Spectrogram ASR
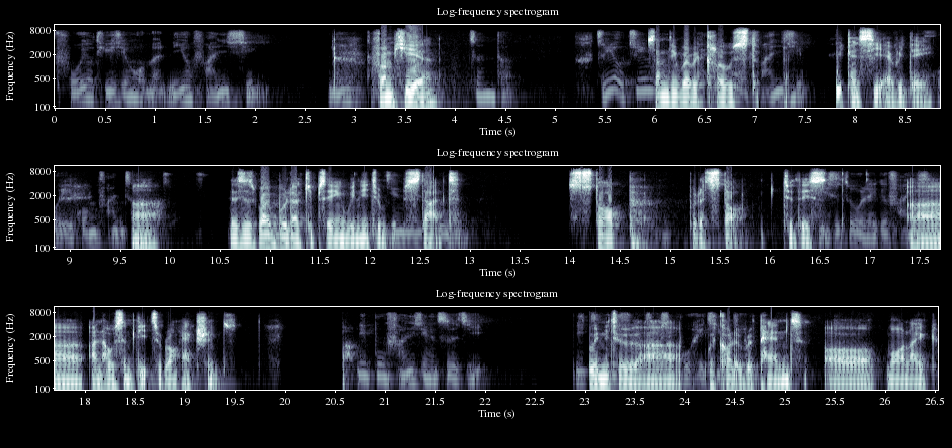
佛要提醒我们，你要反省，你要改 From here, 真的，只有经过 something very 改过 close to- 反省， we can see every day. 回光返照， Uh, this is why Buddha keeps saying we need to start, stop, put a stop to these uh, unwholesome deeds, wrong actions. We need to, uh, we call it repent, or more like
